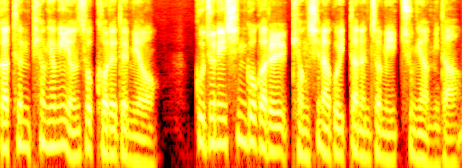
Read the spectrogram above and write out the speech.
같은 평형이 연속 거래되며 꾸준히 신고가를 경신하고 있다는 점이 중요합니다.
